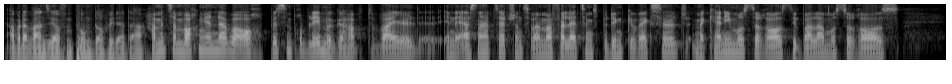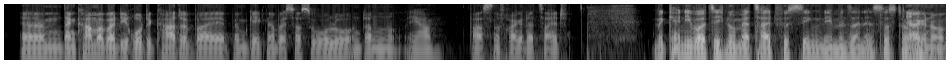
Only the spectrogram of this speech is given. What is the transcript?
Aber da waren sie auf dem Punkt auch wieder da. Haben jetzt am Wochenende aber auch ein bisschen Probleme gehabt, weil in der ersten Halbzeit schon zweimal verletzungsbedingt gewechselt. McKenny musste raus, Dybala musste raus. Ähm, dann kam aber die rote Karte bei, beim Gegner bei Sassuolo und dann, ja, war es eine Frage der Zeit. McKenny wollte sich nur mehr Zeit fürs Singen nehmen in seine Insta-Story. Ja, genau.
